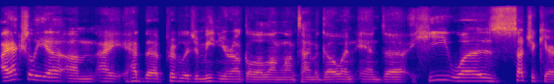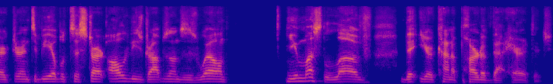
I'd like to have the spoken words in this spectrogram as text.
I actually uh, um, I had the privilege of meeting your uncle a long, long time ago, and and uh, he was such a character, and to be able to start all of these drop zones as well, you must love that you're kind of part of that heritage.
